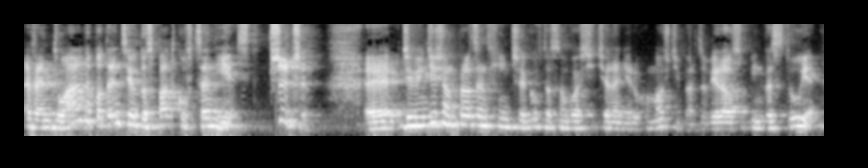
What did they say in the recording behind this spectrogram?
ewentualny potencjał do spadków cen jest. Przy czym 90% Chińczyków to są właściciele nieruchomości. Bardzo wiele osób inwestuje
